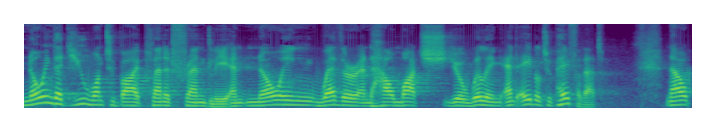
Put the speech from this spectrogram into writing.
Knowing that you want to buy planet friendly and knowing whether and how much you're willing and able to pay for that. Now,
